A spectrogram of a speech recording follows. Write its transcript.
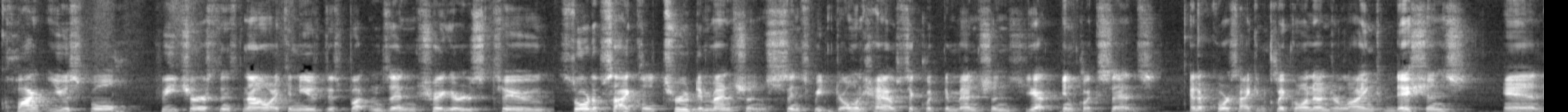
quite useful feature since now I can use these buttons and triggers to sort of cycle through dimensions since we don't have cyclic dimensions yet in Qlik Sense. And of course I can click on underlying conditions and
